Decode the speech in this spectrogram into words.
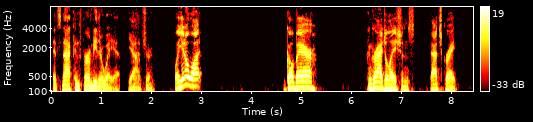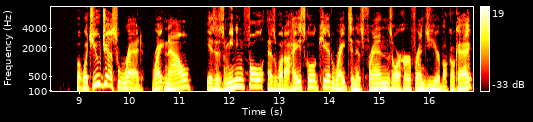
It's not confirmed either way yet. Yeah. Not sure. Well, you know what? Gobert, congratulations. That's great. But what you just read right now is as meaningful as what a high school kid writes in his friends or her friend's yearbook, okay?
